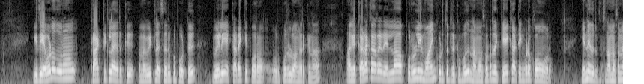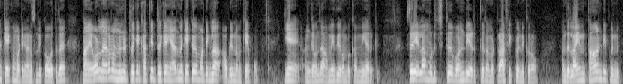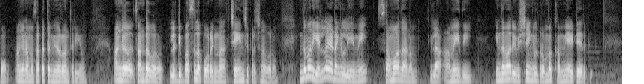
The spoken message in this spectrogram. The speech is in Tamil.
இது எவ்வளோ தூரம் ப்ராக்டிக்கலாக இருக்குது நம்ம வீட்டில் செருப்பு போட்டு வெளியே கடைக்கு போகிறோம் ஒரு பொருள் வாங்குறதுக்குன்னா அங்கே கடைக்காரர் எல்லா பொருளையும் வாங்கி கொடுத்துட்டு இருக்கும்போது நம்ம சொல்கிறத கேட்காட்டியும் கூட கோவம் வரும். என்ன இவருக்கு நம்ம சொன்னால் கேட்க மாட்டேங்கிறாங்க சொல்லி கோவத்தில் நான் எவ்வளோ நேரமாக நின்றுட்டு இருக்கேன் இருக்கேன் யாருமே கேட்கவே மாட்டீங்களா? அப்படின்னு நம்ம கேட்போம். ஏன்? அங்கே வந்து அமைதி ரொம்ப கம்மியாக இருக்குது சரி எல்லாம் முடிச்சுட்டு வண்டி எடுத்து நம்ம டிராஃபிக் போய் நிற்கிறோம் அந்த லைன் தாண்டி போய் நிற்போம் அங்கே நம்ம சட்டத்தை மீறோம் தெரியும். அங்கே சண்டை வரும். இல்லாட்டி பஸ்ஸில் போகிறீங்கன்னா சேஞ்ச் பிரச்சனை வரும். இந்த மாதிரி எல்லா இடங்கள்லையுமே சமாதானம் இல்லை அமைதி இந்த மாதிரி விஷயங்கள் ரொம்ப கம்மியாயிட்டே இருக்குது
